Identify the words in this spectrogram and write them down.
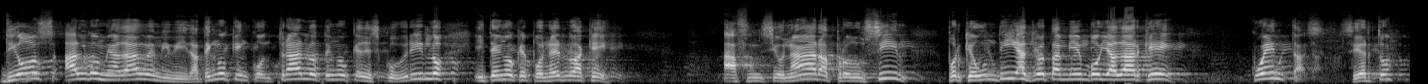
Dios algo me ha dado en mi vida. Tengo que encontrarlo, tengo que descubrirlo y tengo que ponerlo a qué? A funcionar, a producir. Porque un día yo también voy a dar qué? Cuentas, ¿cierto?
